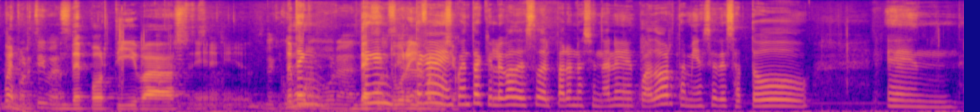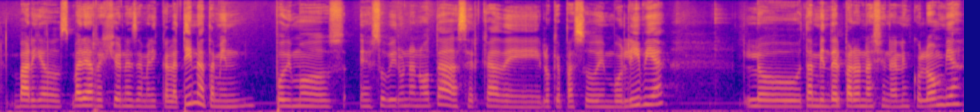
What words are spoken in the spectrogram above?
bueno, Deportivas. deportivas, eh, De de, Ten- de Tengan, cultura e tengan en cuenta que luego de esto del paro nacional en Ecuador también se desató en varios, varias regiones de América Latina. También pudimos eh, subir una nota acerca de lo que pasó en Bolivia, lo, también del paro nacional en Colombia,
